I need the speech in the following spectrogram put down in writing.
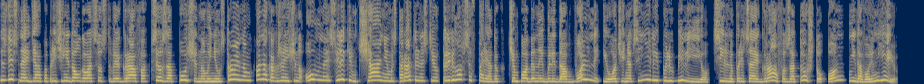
Здесь, найдя по причине долгого отсутствия графа все запущенным и неустроенным, она, как женщина умная, с великим тщанием и старательностью, привела все в порядок, чем поданные были довольны и очень оценили и полюбили ее, сильно порицая графа за то, что он недоволен ею.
